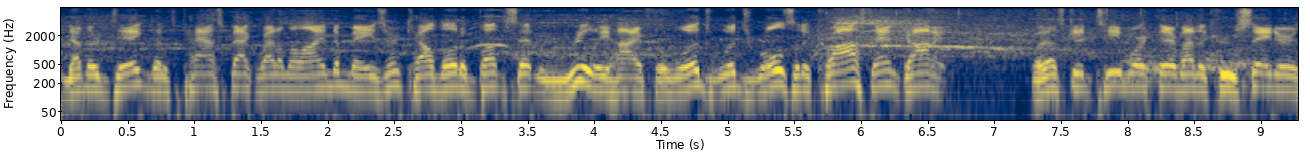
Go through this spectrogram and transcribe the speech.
Another dig, but it's passed back right on the line to Mazer. Calvota bumps it really high for Woods. Woods rolls it across and got it. Well, that's good teamwork there by the Crusaders.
